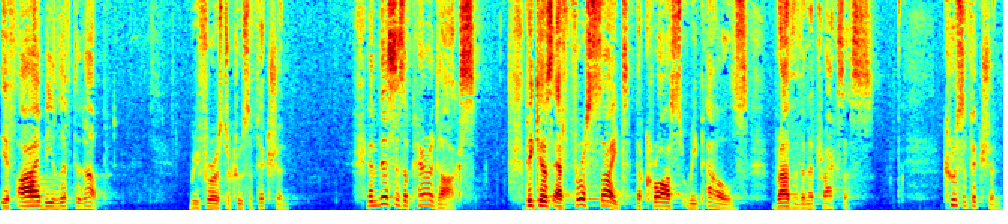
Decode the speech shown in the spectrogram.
If I be lifted up refers to crucifixion. And this is a paradox because at first sight, the cross repels rather than attracts us. Crucifixion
